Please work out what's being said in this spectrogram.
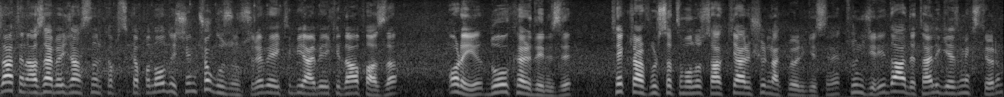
zaten Azerbaycan sınır kapısı kapalı olduğu için çok uzun süre belki bir ay belki daha fazla orayı Doğu Karadeniz'i tekrar fırsatım olursa Hakkari Şırnak bölgesini Tunceli'yi daha detaylı gezmek istiyorum.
